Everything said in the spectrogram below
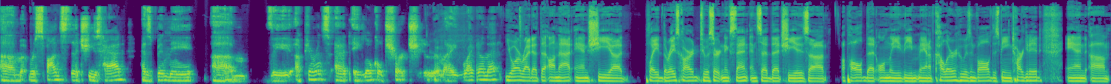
um, response that she's had has been the um, the appearance at a local church. Am I right on that? You are right at on that, and she uh, played the race card to a certain extent and said that she is uh, appalled that only the man of color who is involved is being targeted. And, um,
